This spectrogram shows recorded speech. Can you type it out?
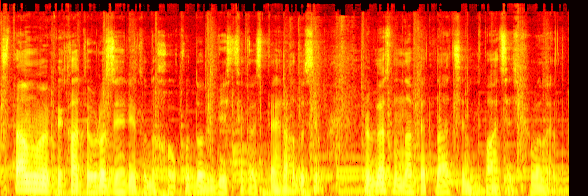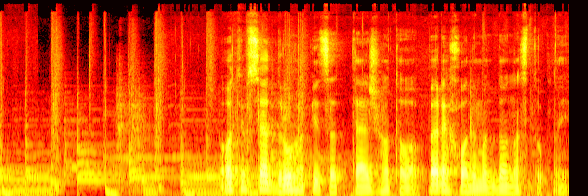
Ставимо випікати в розігріту духовку до 220 градусів приблизно на 15-20 хвилин. От і все, друга піца теж готова. Переходимо до наступної.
